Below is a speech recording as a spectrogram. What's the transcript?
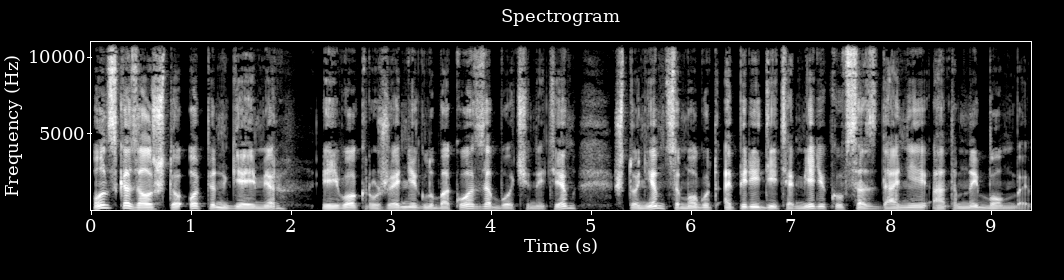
Он сказал, что Оппенгеймер и его окружение глубоко озабочены тем, что немцы могут опередить Америку в создании атомной бомбы.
